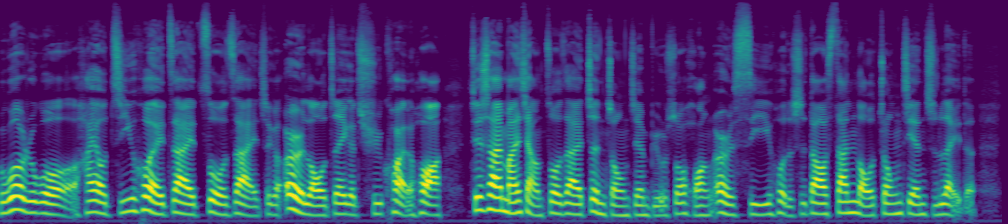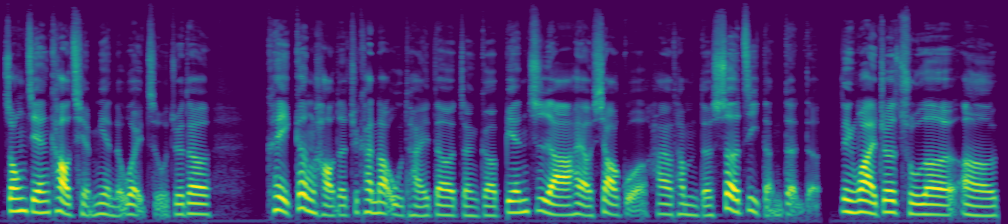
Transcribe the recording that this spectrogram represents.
不过如果还有机会再坐在这个二楼这个区块的话，其实还蛮想坐在正中间，比如说黄二 C 或者是到三楼中间之类的，中间靠前面的位置，我觉得。可以更好的去看到舞台的整个编制啊，还有效果，还有他们的设计等等的。另外，就是除了呃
